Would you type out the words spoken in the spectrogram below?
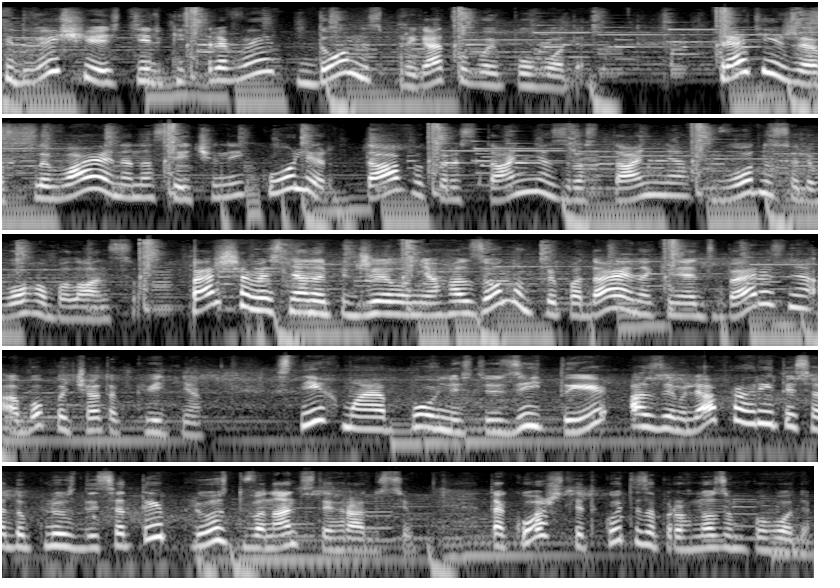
підвищує стійкість трави до несприятливої погоди. Третій же впливає на насичений колір та використання зростання водно-сольового балансу. Перше весняне підживлення газону припадає на кінець березня або початок квітня. Сніг має повністю зійти, а земля прогрітися до плюс 10, плюс 12 градусів. Також слідкуйте за прогнозом погоди.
